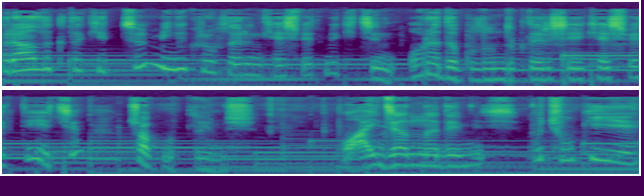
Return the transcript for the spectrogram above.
krallıktaki tüm minik ruhların keşfetmek için orada bulundukları şeyi keşfettiği için çok mutluymuş. Vay canına demiş. Bu çok iyi.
